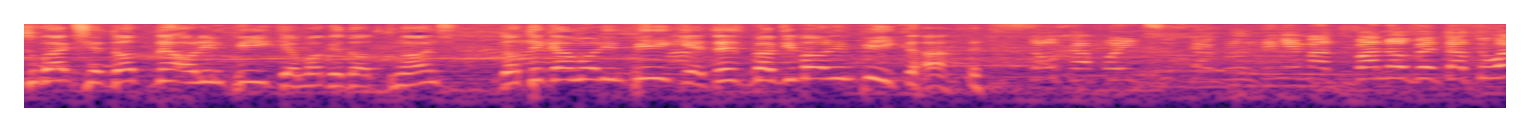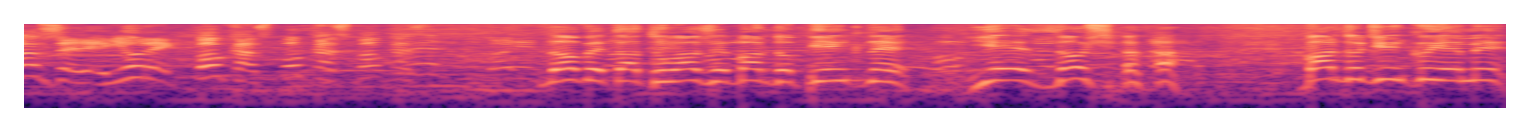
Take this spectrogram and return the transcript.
Słuchajcie, dotknę olimpijkę, mogę dotknąć? Dotykam olimpijkę, to jest prawdziwa olimpijka. Socha po igrzyskach w Londynie ma dwa nowe tatuaże. Jurek, pokaż, pokaż, pokaż. Nowe tatuaże, bardzo piękne. Jest Zosia. Bardzo dziękujemy.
